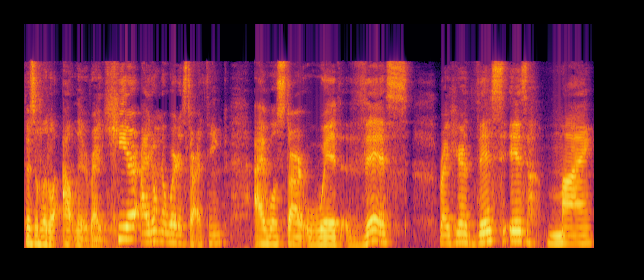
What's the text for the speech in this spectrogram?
There's a little outlet right here. I don't know where to start. I think I will start with this right here. This is my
